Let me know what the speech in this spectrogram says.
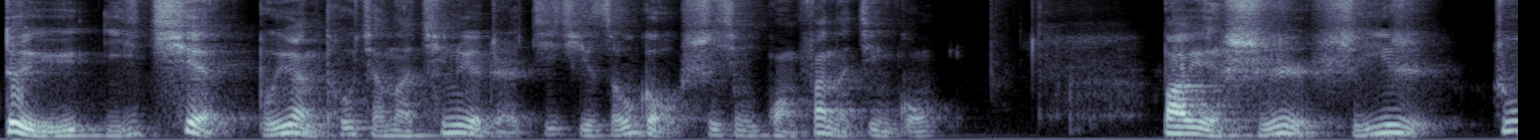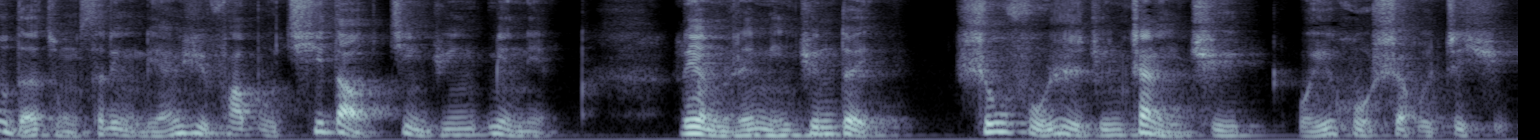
对于一切不愿投降的侵略者及其走狗实行广泛的进攻。八月十日、十一日，朱德总司令连续发布七道进军命令，令人民军队收复日军占领区，维护社会秩序。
